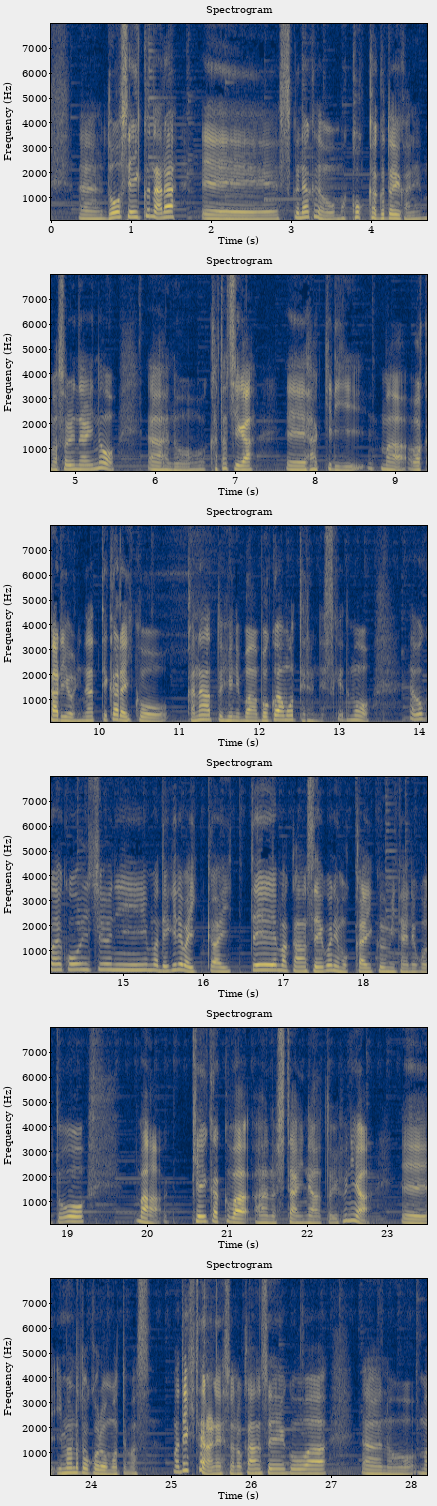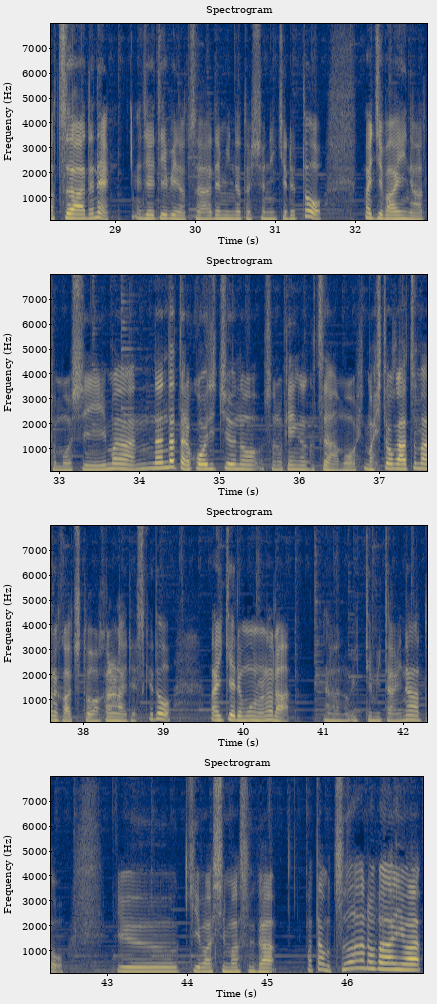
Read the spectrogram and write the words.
どうせ行くなら、えー、少なくとも、骨格というかね、まあ、それなりのあの形が、えー、はっきり、まあ、分かるようになってから行こうかなというふうに、まあ、僕は思ってるんですけども、僕は工事中に、まあ、できれば1回行って、まあ、完成後にもう1回行くみたいなことを、まあ、計画はあのしたいなというふうには、えー、今のところ思ってます。まあ、できたらね、その完成後は、あのまあ、ツアーでね、JTB のツアーでみんなと一緒に行けると、まあ、一番いいなと思うし、まあ、なんだったら工事中のその見学ツアーも、まあ、人が集まるかはちょっとわからないですけど、まあ、行けるものなら、あの行ってみたいなという気はしますが、まあ、多分ツアーの場合は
